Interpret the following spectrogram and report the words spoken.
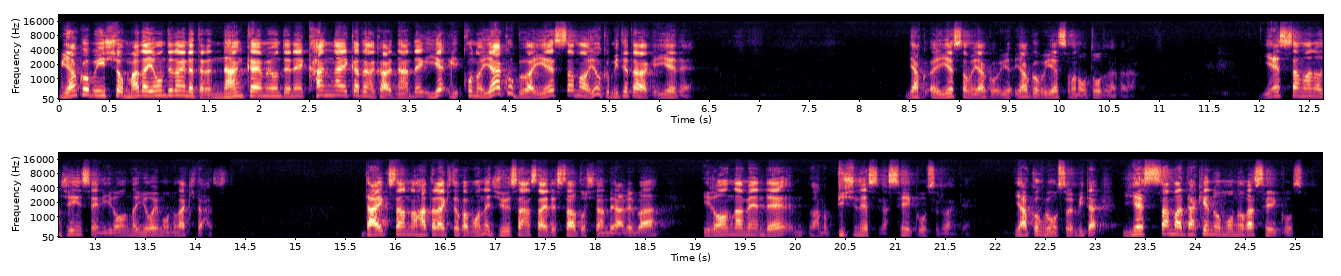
ヤコブ一章まだ読んでないんだったら何回も読んでね、考え方が変わる。なんでこのヤコブはイエス様をよく見てたわけ、家で。イエス様ヤコヤコブイエス様の弟だから。イエス様の人生にいろんな良いものが来たはず。大工さんの働きとかもね、13歳でスタートしたんであれば、いろんな面であのビジネスが成功するわけ。ヤコブもそれ見たイエス様だけのものが成功する。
